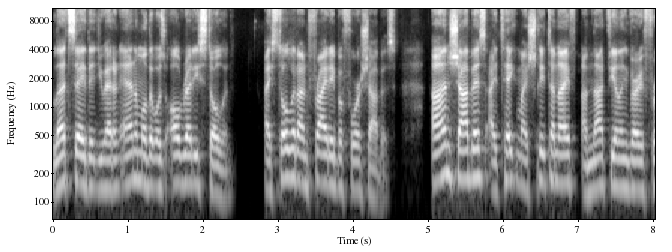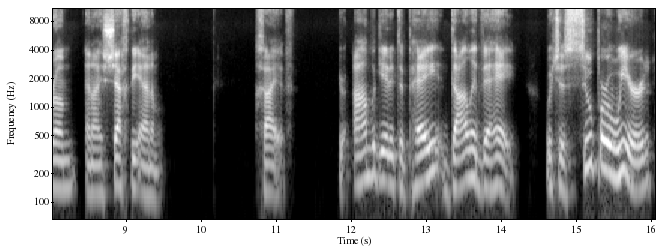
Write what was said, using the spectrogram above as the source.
Let's say that you had an animal that was already stolen. I stole it on Friday before Shabbos. On Shabbos, I take my shchita knife. I'm not feeling very frum, and I shech the animal. Chayiv. You're obligated to pay dalid vehe which is super weird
